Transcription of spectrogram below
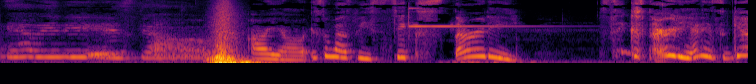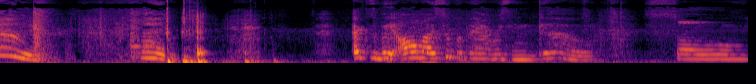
Like it how it is, y'all. All right, y'all. It's about to be 6.30. 6.30. I need to go. Like, activate all my superpowers and go. So,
